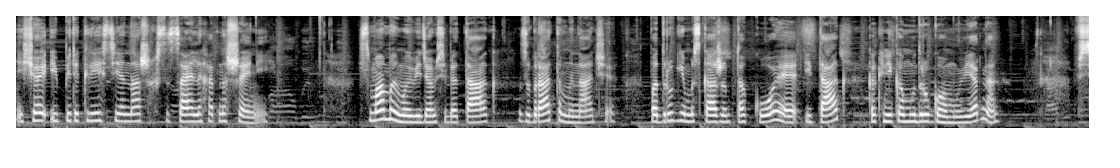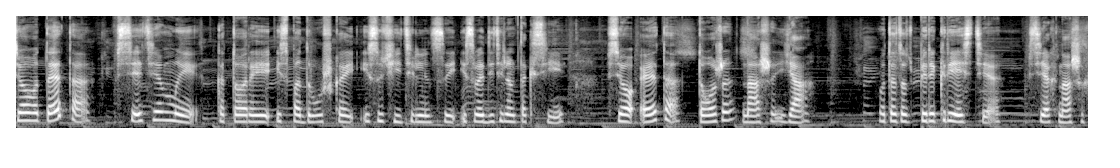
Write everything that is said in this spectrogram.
еще и перекрестие наших социальных отношений — с мамой мы ведем себя так, с братом иначе. Подруге мы скажем такое и так, как никому другому, верно? Все вот это, все те мы, которые и с подружкой, и с учительницей, и с водителем такси, все это тоже наше я. Вот это вот перекрестие всех наших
